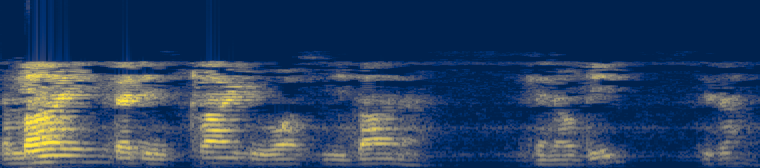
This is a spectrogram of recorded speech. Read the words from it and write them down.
the mind that is inclined towards Nibbana cannot be developed.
